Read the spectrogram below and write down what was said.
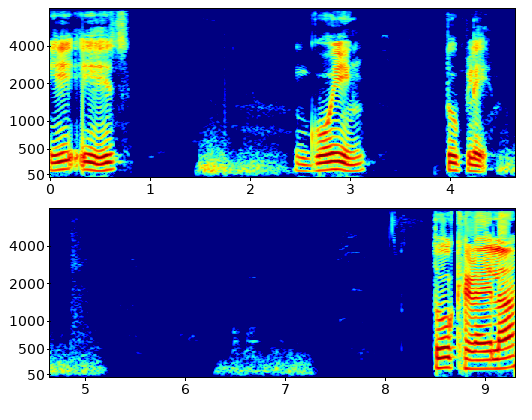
he is going to play तो खेळायला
